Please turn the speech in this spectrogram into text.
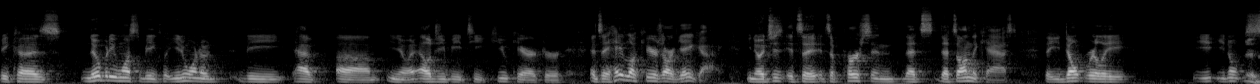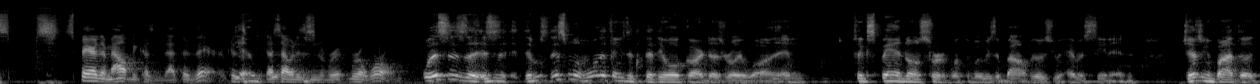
because nobody wants to be included. You don't want to be have um, you know an LGBTQ character and say, hey, look, here's our gay guy. You know, it's just it's a it's a person that's that's on the cast that you don't really you, you don't s- spare them out because of that. They're there because Yeah. that's how it is in the re- real world. Well, this is a, this is this this one of the things that, that the old guard does really well, and to expand on sort of what the movie's about for those who haven't seen it, and judging by the,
